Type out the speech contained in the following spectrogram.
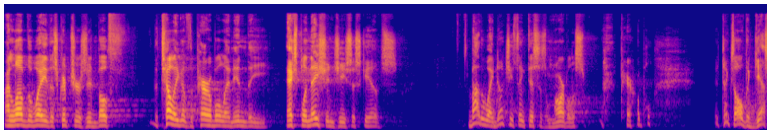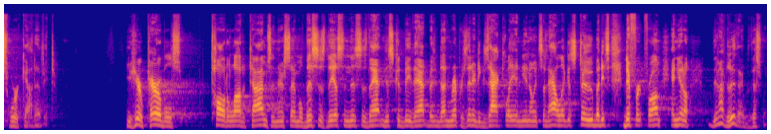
I love the way the scriptures, in both the telling of the parable and in the explanation Jesus gives. By the way, don't you think this is a marvelous parable? It takes all the guesswork out of it. You hear parables taught a lot of times, and they're saying, well, this is this, and this is that, and this could be that, but it doesn't represent it exactly, and you know, it's analogous to, but it's different from, and you know, they don't have to do that with this one.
